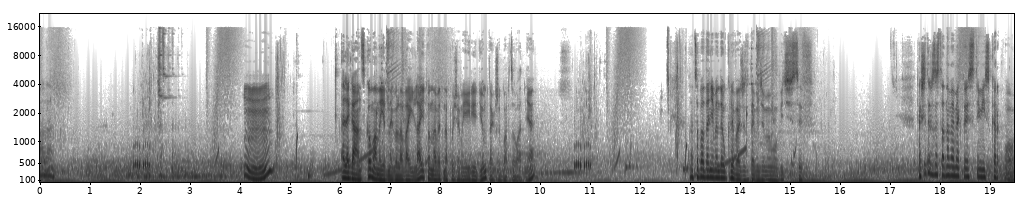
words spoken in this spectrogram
ale... Hmm. Elegancko, mamy jednego lawaila i to nawet na poziomie iridium, także bardzo ładnie. No co prawda nie będę ukrywać, że tutaj będziemy łowić syf. Tak się też zastanawiam, jak to jest z tymi skar... O!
